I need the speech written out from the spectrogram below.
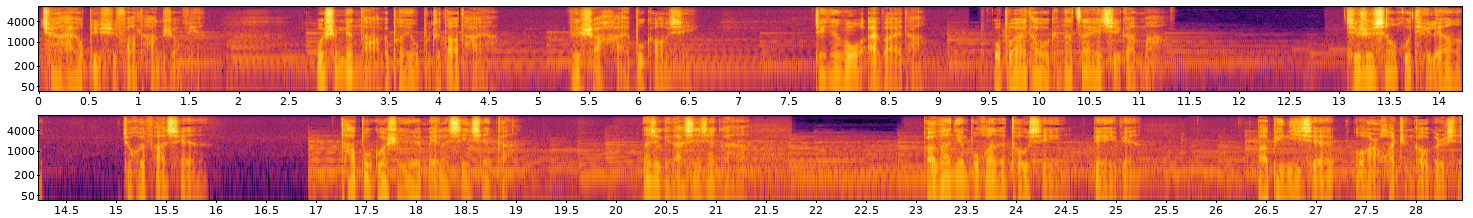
却还要必须发他的照片。我身边哪个朋友不知道他呀？为啥还不高兴？天天问我爱不爱他，我不爱他，我跟他在一起干嘛？其实相互体谅，就会发现，他不过是因为没了新鲜感。那就给他新鲜感啊！把万年不换的头型变一变，把平底鞋偶尔换成高跟鞋，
